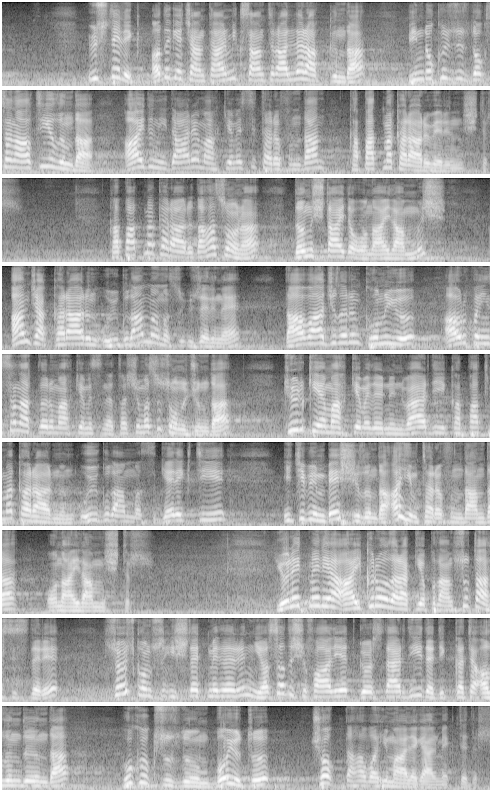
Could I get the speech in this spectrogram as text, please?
Üstelik adı geçen termik santraller hakkında 1996 yılında Aydın İdare Mahkemesi tarafından kapatma kararı verilmiştir. Kapatma kararı daha sonra Danıştay'da onaylanmış ancak kararın uygulanmaması üzerine davacıların konuyu Avrupa İnsan Hakları Mahkemesi'ne taşıması sonucunda Türkiye mahkemelerinin verdiği kapatma kararının uygulanması gerektiği 2005 yılında AHİM tarafından da onaylanmıştır. Yönetmeliğe aykırı olarak yapılan su tahsisleri söz konusu işletmelerin yasa dışı faaliyet gösterdiği de dikkate alındığında hukuksuzluğun boyutu çok daha vahim hale gelmektedir.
